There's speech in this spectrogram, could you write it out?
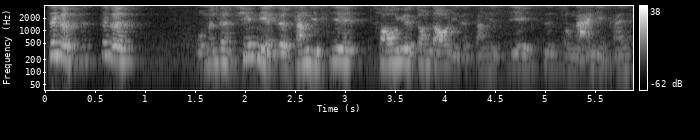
这个是这个我们的青年的长期失业超越中高龄的长期失业是从哪一年开始？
